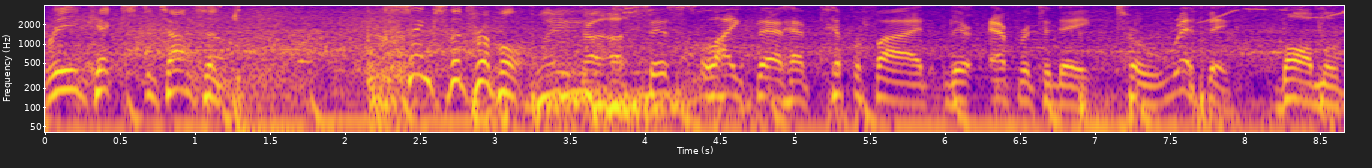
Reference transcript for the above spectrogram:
Reed kicks to Thompson. Sinks the triple. Assists like that have typified their effort today. Terrific ball movement.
